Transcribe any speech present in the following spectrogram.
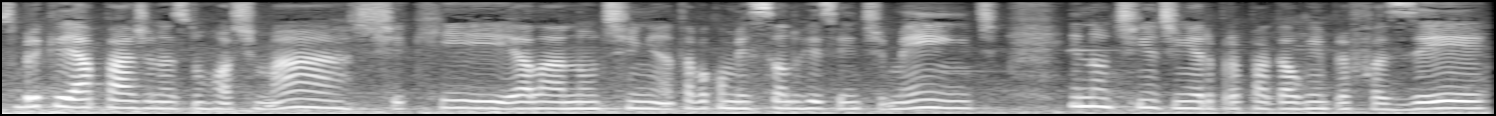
sobre criar páginas no Hotmart, que ela não tinha, estava começando recentemente e não tinha dinheiro para pagar alguém para fazer,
